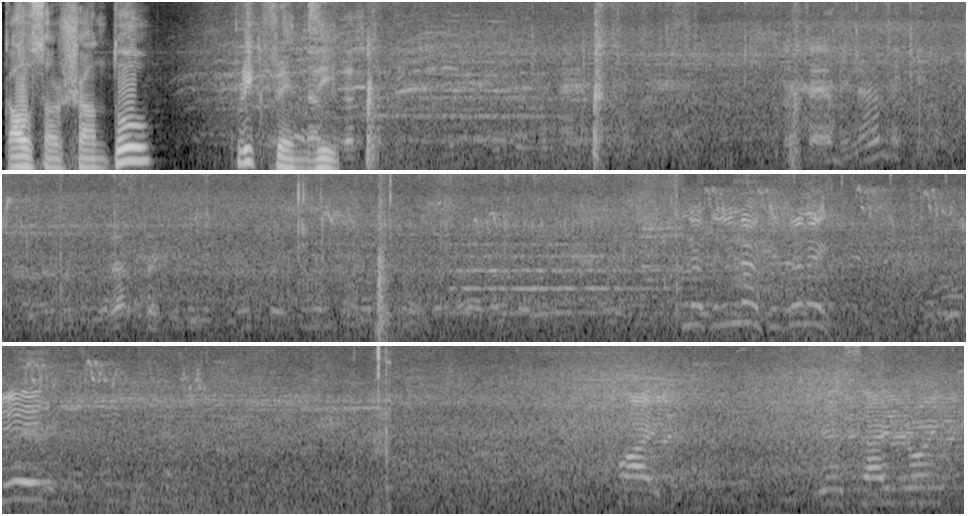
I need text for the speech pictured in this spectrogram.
Kawsar Shanto, Cric Frenzy Five. Yes, side rowing.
